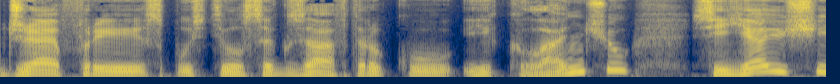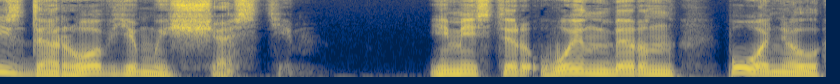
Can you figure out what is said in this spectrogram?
Джеффри спустился к завтраку и к ланчу, сияющий здоровьем и счастьем. И мистер Уинберн понял,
